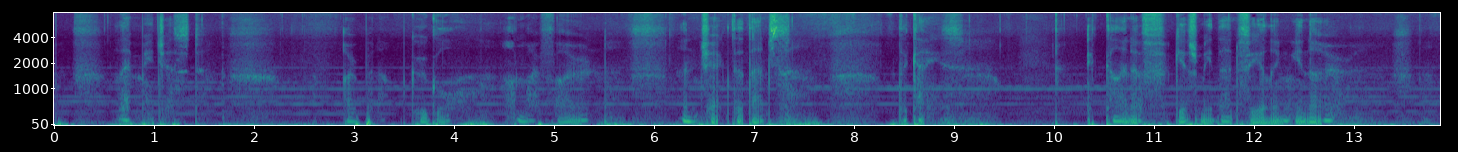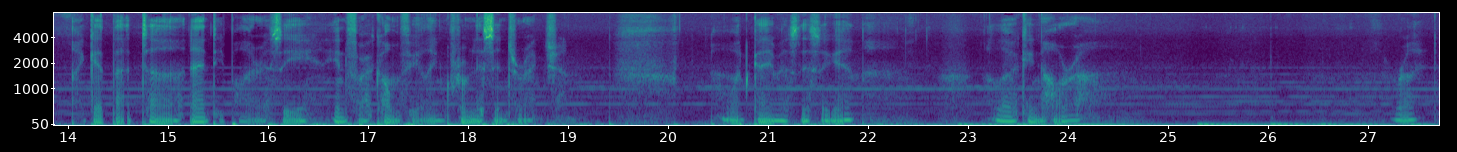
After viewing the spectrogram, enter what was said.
Let me just open up Google on my phone and check that that's the case. It kind of gives me that feeling, you know. Get that uh, anti piracy infocom feeling from this interaction. What game is this again? Lurking Horror. Right.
